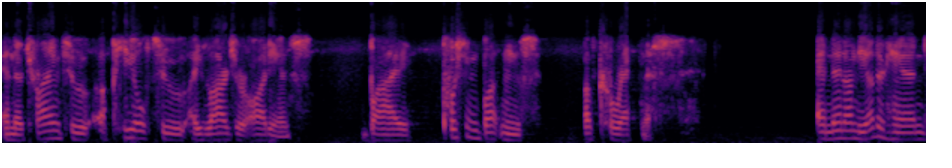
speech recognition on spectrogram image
and they're trying to appeal to a larger audience by pushing buttons of correctness. And then on the other hand,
